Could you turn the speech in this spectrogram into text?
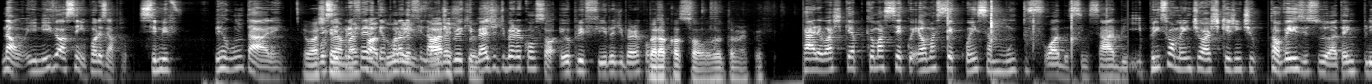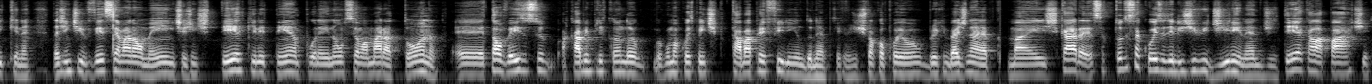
Não, e nível assim, por exemplo, se me perguntarem, Eu acho que você ela é mais prefere a temporada em final de Breaking. Bad ou de Better Call Saul? Eu prefiro a de Better Call Better Saul. Call Saul, eu também prefiro. Cara, eu acho que é porque é uma, sequ... é uma sequência muito foda, assim, sabe? E principalmente eu acho que a gente. Talvez isso até implique, né? Da gente ver semanalmente, a gente ter aquele tempo, né? E não ser uma maratona. É, talvez isso acabe implicando alguma coisa pra gente acabar preferindo, né? Porque a gente não acompanhou o Breaking Bad na época. Mas, cara, essa, toda essa coisa deles dividirem, né? De ter aquela parte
